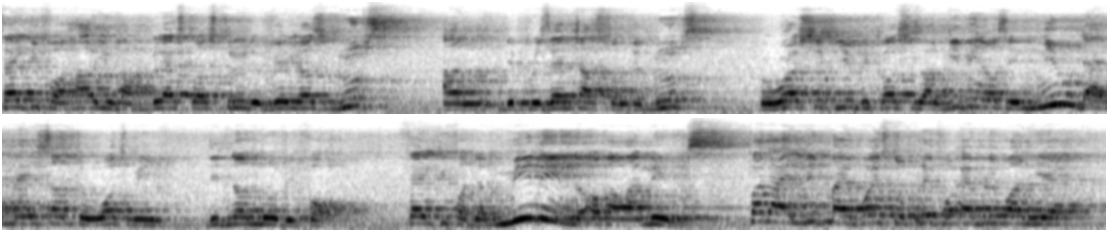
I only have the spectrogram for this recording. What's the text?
Thank you for how you have blessed us through the various groups and the presenters from the groups. We worship you because you are giving us a new dimension to what we did not know before. Thank you for the meaning of our names. Father, I lift my voice to pray for everyone here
